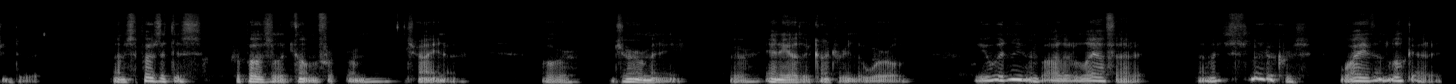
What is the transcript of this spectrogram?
to it. I'm suppose that this proposal had come from China or Germany or any other country in the world, you wouldn't even bother to laugh at it. I mean, it's ludicrous. Why even look at it?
